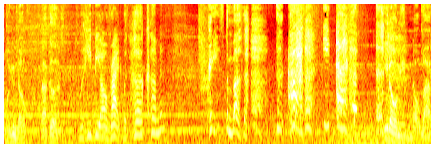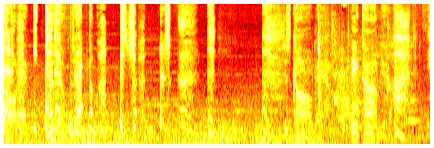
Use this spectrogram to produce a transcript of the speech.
Well, you know, like us. Will he be all right with her coming? Praise the mother. You don't need to know about all that. Just help Just calm down. It ain't time yet. God, it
